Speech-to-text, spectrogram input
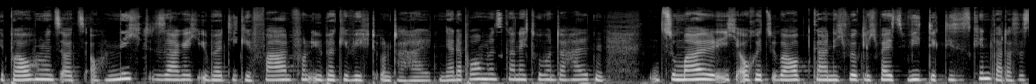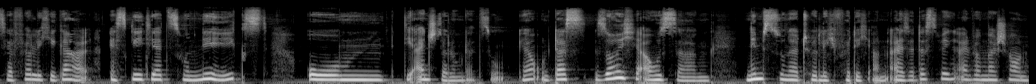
Wir brauchen uns jetzt auch nicht, sage ich, über die Gefahren von Übergewicht unterhalten. Ja, da brauchen wir uns gar nicht drüber unterhalten. Zumal ich auch jetzt überhaupt gar nicht wirklich weiß, wie dick dieses Kind war. Das ist ja völlig egal. Es geht ja zunächst um die Einstellung dazu. Ja, und das, solche Aussagen nimmst du natürlich für dich an. Also deswegen einfach mal schauen.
